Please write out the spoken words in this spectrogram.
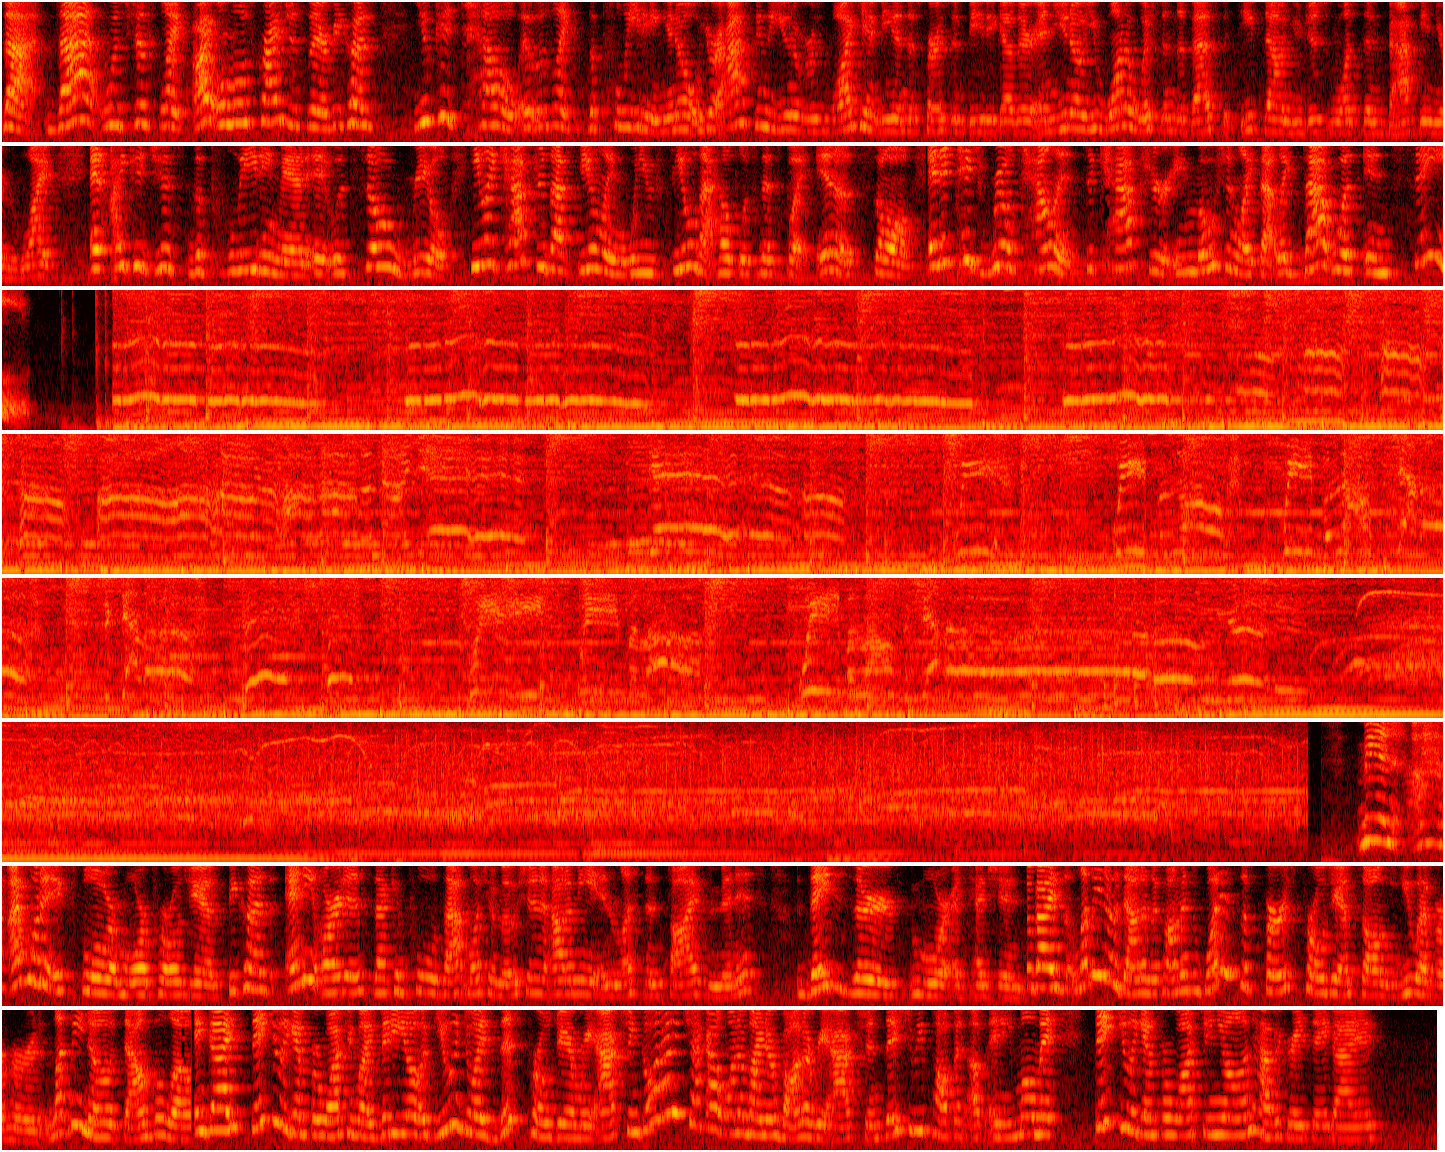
that that was just like I almost cried just there because you could tell it was like the pleading, you know, you're asking the universe why can't me and this person be together and you know you want to wish them the best but deep down you just want them back in your life. And I could just the pleading, man, it was so real. He like captured that feeling when you feel that helplessness but in a song. And it takes real talent to capture emotion like that. Like that was insane. Explore more Pearl Jam because any artist that can pull that much emotion out of me in less than five minutes, they deserve more attention. So, guys, let me know down in the comments what is the first Pearl Jam song you ever heard? Let me know down below. And, guys, thank you again for watching my video. If you enjoyed this Pearl Jam reaction, go ahead and check out one of my Nirvana reactions. They should be popping up any moment. Thank you again for watching, y'all, and have a great day, guys.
